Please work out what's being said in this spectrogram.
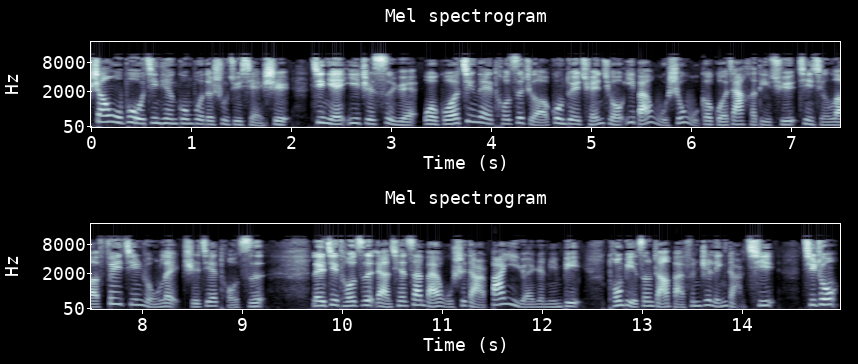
商务部今天公布的数据显示，今年一至四月，我国境内投资者共对全球一百五十五个国家和地区进行了非金融类直接投资，累计投资两千三百五十点八亿元人民币，同比增长百分之零点七。其中，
